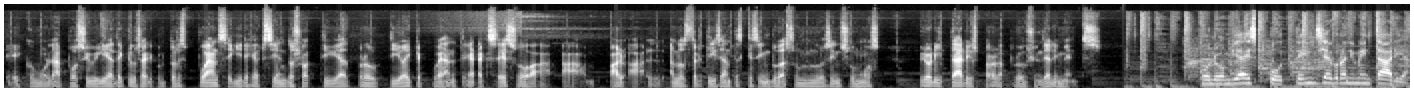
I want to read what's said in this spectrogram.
eh, como la posibilidad de que los agricultores puedan seguir ejerciendo su actividad productiva y que puedan tener acceso a, los fertilizantes que sin duda son los insumos prioritarios para la producción de alimentos. Colombia es potencia agroalimentaria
